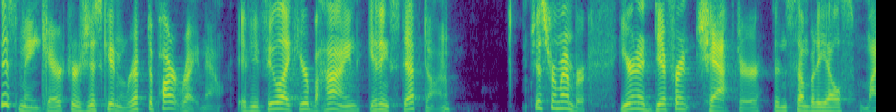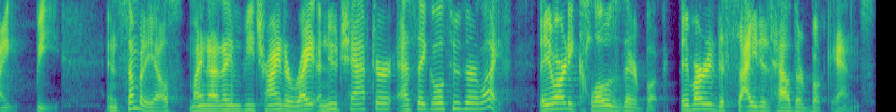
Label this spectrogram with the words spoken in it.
this main character is just getting ripped apart right now. If you feel like you're behind, getting stepped on, just remember you're in a different chapter than somebody else might be. And somebody else might not even be trying to write a new chapter as they go through their life. They've already closed their book, they've already decided how their book ends.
